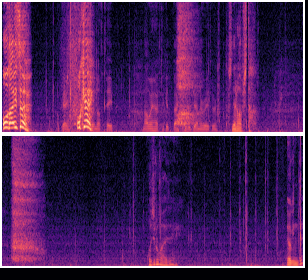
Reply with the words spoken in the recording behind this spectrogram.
오 나이스! Okay. 오케이! Generator. 다시 내려갑시다. 어디로 가야 돼? 여긴데?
